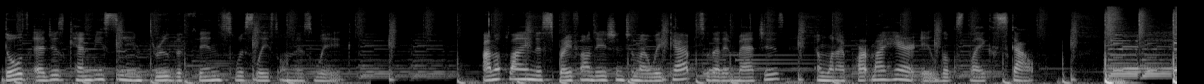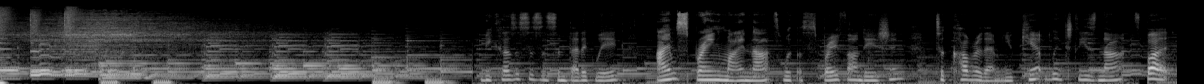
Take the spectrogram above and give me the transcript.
those edges can be seen through the thin Swiss lace on this wig. I'm applying this spray foundation to my wig cap so that it matches and when I part my hair it looks like scalp. Because this is a synthetic wig, I'm spraying my knots with a spray foundation to cover them. You can't bleach these knots, but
